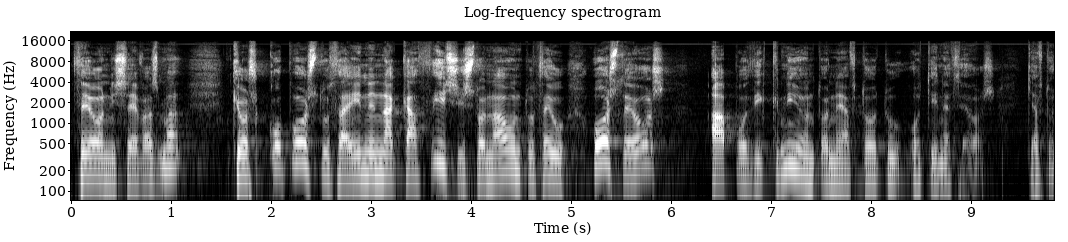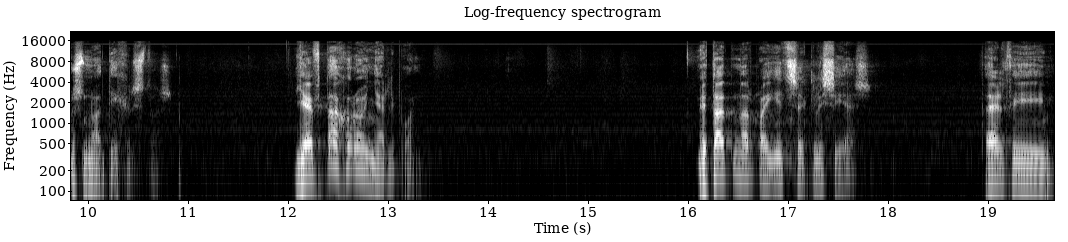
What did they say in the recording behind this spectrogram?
Θεών εις έβασμα και ο σκοπός του θα είναι να καθίσει στον ναό του Θεού ως Θεός αποδεικνύον τον εαυτό του ότι είναι Θεός. Και αυτός είναι ο Αντίχριστος. Για 7 χρόνια λοιπόν, μετά την αρπαγή της Εκκλησίας, θα έρθει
